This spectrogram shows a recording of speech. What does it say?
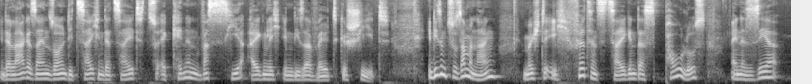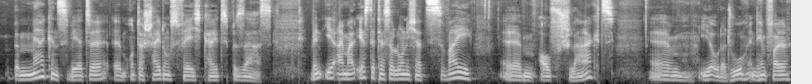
in der Lage sein sollen, die Zeichen der Zeit zu erkennen, was hier eigentlich in dieser Welt geschieht. In diesem Zusammenhang möchte ich viertens zeigen, dass Paulus eine sehr bemerkenswerte äh, Unterscheidungsfähigkeit besaß. Wenn ihr einmal 1. Thessalonicher 2 ähm, aufschlagt, ähm, ihr oder du in dem Fall,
